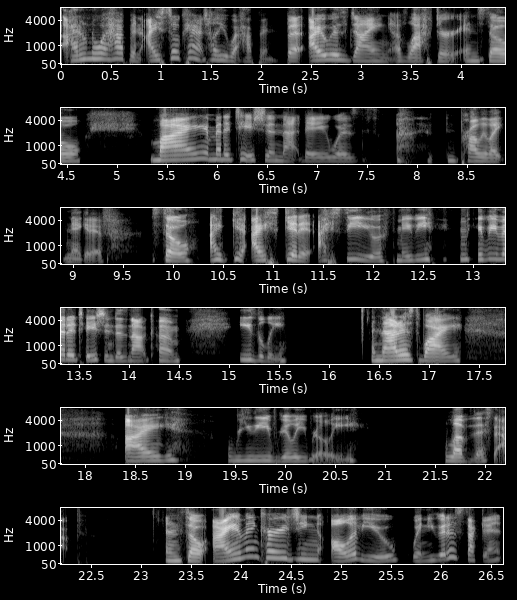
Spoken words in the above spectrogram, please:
I don't know what happened. I still can't tell you what happened, but I was dying of laughter. And so my meditation that day was probably like negative. So I get I get it. I see you. Maybe maybe meditation does not come easily. And that is why I really really really love this app. And so I am encouraging all of you when you get a second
